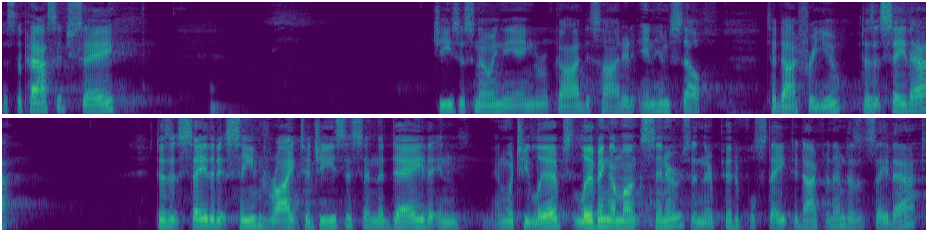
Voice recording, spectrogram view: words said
Does the passage say, Jesus, knowing the anger of God, decided in himself to die for you? Does it say that? Does it say that it seemed right to Jesus in the day that in, in which he lived, living amongst sinners in their pitiful state to die for them? Does it say that?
